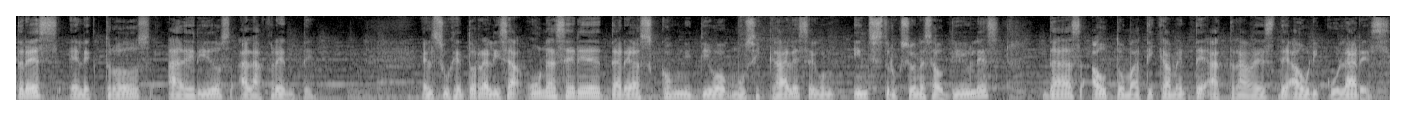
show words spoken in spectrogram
tres electrodos adheridos a la frente el sujeto realiza una serie de tareas cognitivo-musicales según instrucciones audibles dadas automáticamente a través de auriculares.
